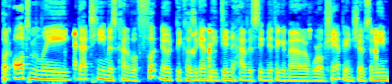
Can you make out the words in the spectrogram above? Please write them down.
But ultimately, that team is kind of a footnote because again, they didn't have a significant amount of world championships. I mean,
